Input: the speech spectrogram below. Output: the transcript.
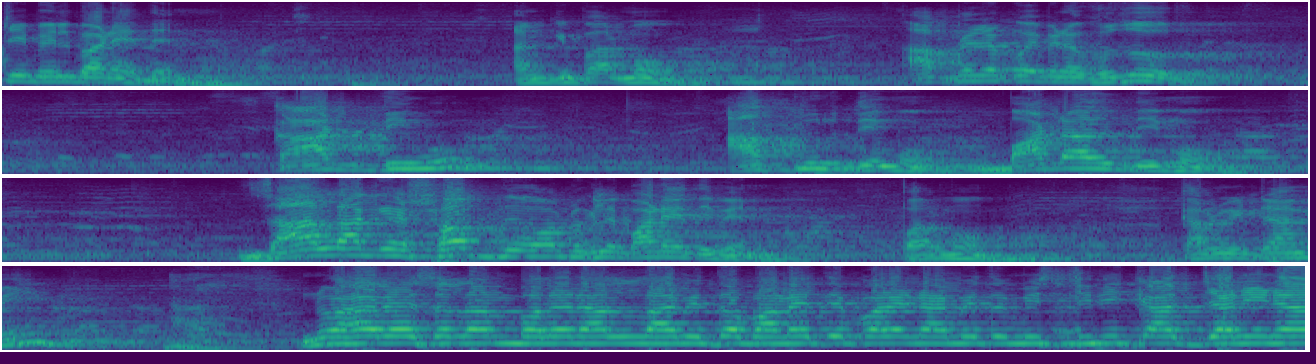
টেবিল বানিয়ে দেন, আমি কি পারব? আপনারা কইবেন হুজুর, কাঠ দিমু, আতুর দিমু, বাটাল দিমু, যা লাগে সব দিমু আপনাকে বানিয়ে দেবেন। পারব? কারণ এটা আমি নোহ আলাইসাল্লাম বলেন, আল্লাহ, আমি তো বানাইতে পারি না, আমি তো মিস্ত্রি কাজ জানি না।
